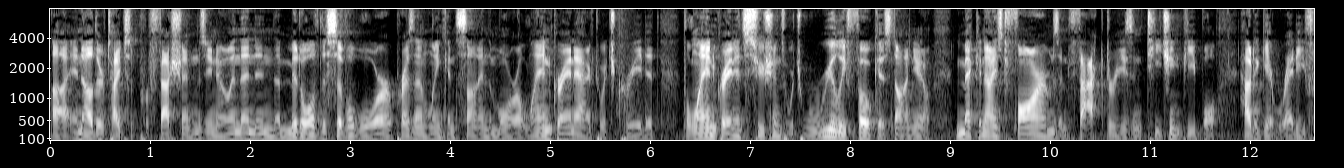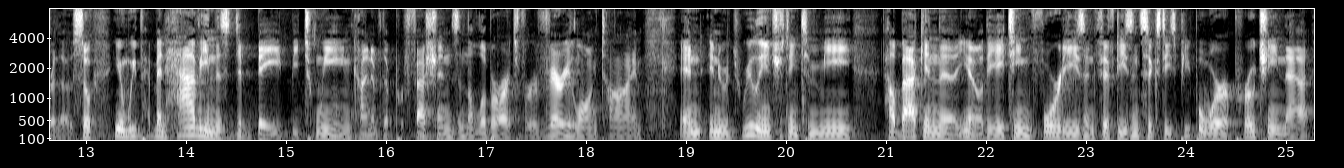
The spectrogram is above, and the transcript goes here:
uh, and other types of professions, you know. And then in the middle of the Civil War, President Lincoln signed the Morrill Land Grant Act, which created the land grant institutions, which really focused on you know mechanized farms and factories and teaching people how to get ready for those. So you know we've been having this debate between kind of the professions and the liberal arts for a very long time, and and it's really interesting to me how back in the you know the 1840s and 50s and 60s people were approaching that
